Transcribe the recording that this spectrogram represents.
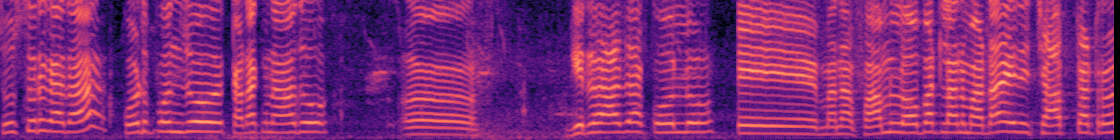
చూస్తారు కదా కోడిపుంజు కడక్నాథు గిరిరాజా కోళ్ళు. మన ఫామ్ లోపట్ల అనమాట ఇది చాప్ కట్టర్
